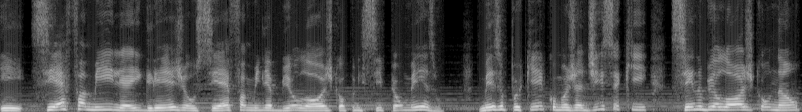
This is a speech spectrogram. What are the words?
E se é família, é igreja, ou se é família biológica, o princípio é o mesmo. Mesmo porque, como eu já disse aqui, sendo biológica ou não,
